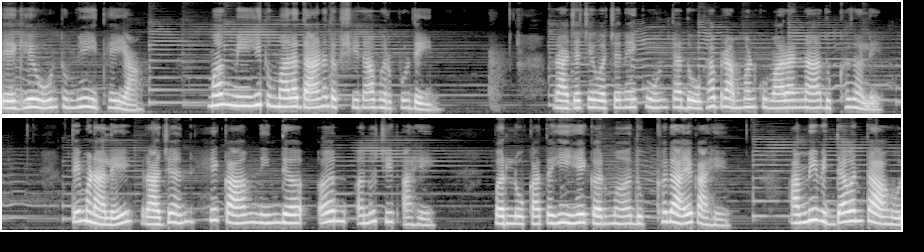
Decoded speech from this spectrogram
ते घेऊन तुम्ही इथे या. मग मीही तुम्हाला दानदक्षिणा भरपूर देईन. राजाचे वचन ऐकून त्या दोघा ब्राह्मण कुमारांना दुःख झाले. ते म्हणाले राजन हे काम निंद्य अन अनुचित आहे. परलोकातही हे कर्म दुःखदायक आहे. आम्ही विद्यावंत आहोत.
